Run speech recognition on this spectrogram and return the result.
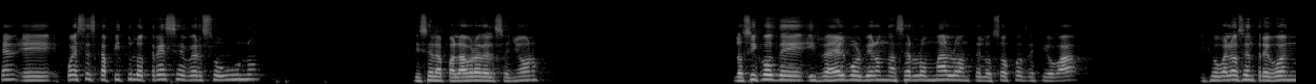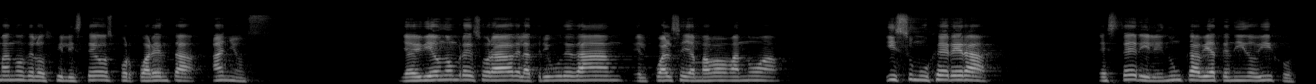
Eh, jueces capítulo 13, verso 1, dice la palabra del Señor. Los hijos de Israel volvieron a hacer lo malo ante los ojos de Jehová, y Jehová los entregó en manos de los filisteos por 40 años. Y había un hombre de Sorá de la tribu de Dan, el cual se llamaba Manoa, y su mujer era estéril y nunca había tenido hijos.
